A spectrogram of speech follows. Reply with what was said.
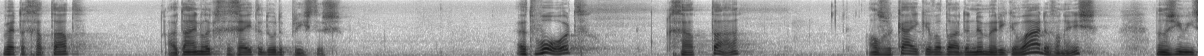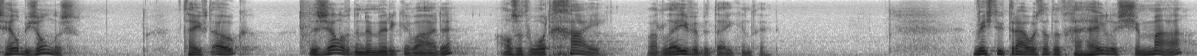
werd de gatat uiteindelijk gegeten door de priesters. Het woord gata, als we kijken wat daar de numerieke waarde van is, dan zien we iets heel bijzonders. Het heeft ook dezelfde numerieke waarde als het woord gai, wat leven betekent. Wist u trouwens dat het gehele Shema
